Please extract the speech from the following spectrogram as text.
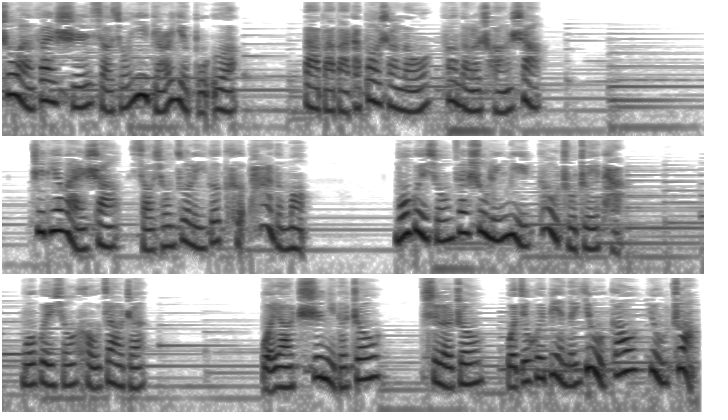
吃晚饭时，小熊一点儿也不饿。爸爸把他抱上楼，放到了床上。这天晚上，小熊做了一个可怕的梦，魔鬼熊在树林里到处追它。魔鬼熊吼叫着：“我要吃你的粥，吃了粥，我就会变得又高又壮。”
